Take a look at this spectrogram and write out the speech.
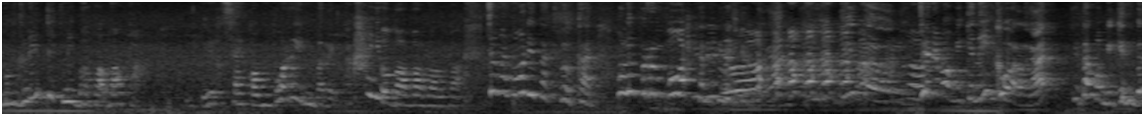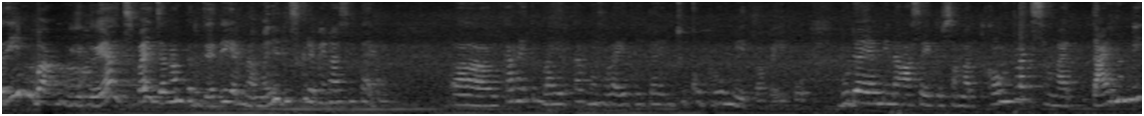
menggelitik nih bapak-bapak ya saya komporin mereka ayo bapak-bapak jangan mau ditaklukkan oleh perempuan gitu, jadi mau bikin equal kan? Kita mau bikin berimbang gitu ya supaya jangan terjadi yang namanya diskriminasi tadi. Uh, karena itu melahirkan masalah etika yang cukup rumit Bapak Ibu. Budaya Minahasa itu sangat kompleks, sangat dynamic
